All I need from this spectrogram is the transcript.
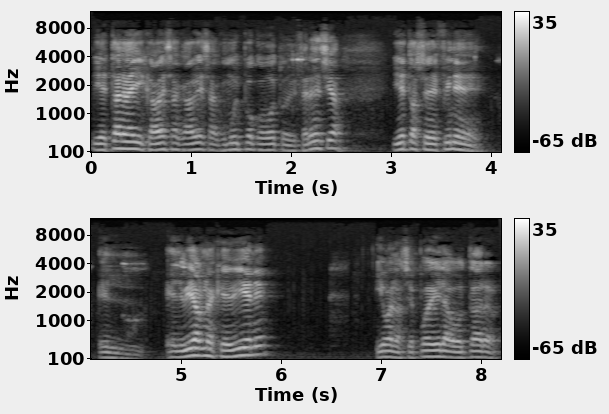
y están ahí cabeza a cabeza con muy pocos votos de diferencia, y esto se define el, el viernes que viene, y bueno, se puede ir a votar,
